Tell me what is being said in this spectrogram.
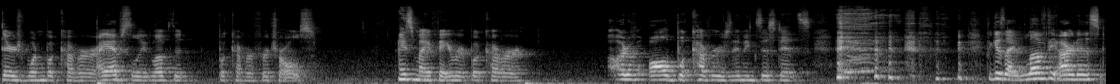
there's one book cover. I absolutely love the book cover for Trolls. It's my favorite book cover out of all book covers in existence. because I love the artist,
